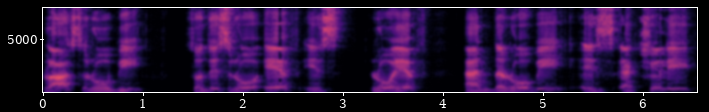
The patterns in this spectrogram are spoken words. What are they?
plus rho b. So this rho f is rho f and the rho b is actually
